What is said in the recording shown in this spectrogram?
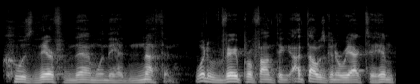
who was there from them when they had nothing. What a very profound thing. I thought I was going to react to him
